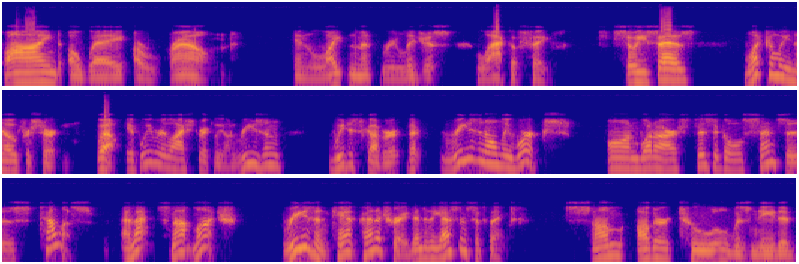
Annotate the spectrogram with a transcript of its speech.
find a way around Enlightenment religious lack of faith. So he says, what can we know for certain? Well, if we rely strictly on reason, we discover that reason only works on what our physical senses tell us. And that's not much. Reason can't penetrate into the essence of things. Some other tool was needed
